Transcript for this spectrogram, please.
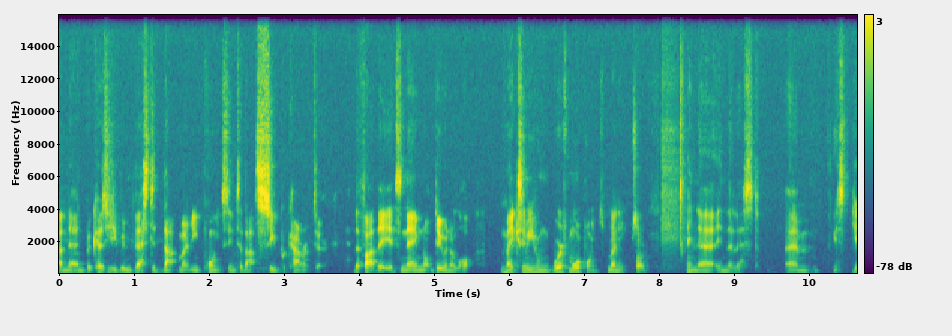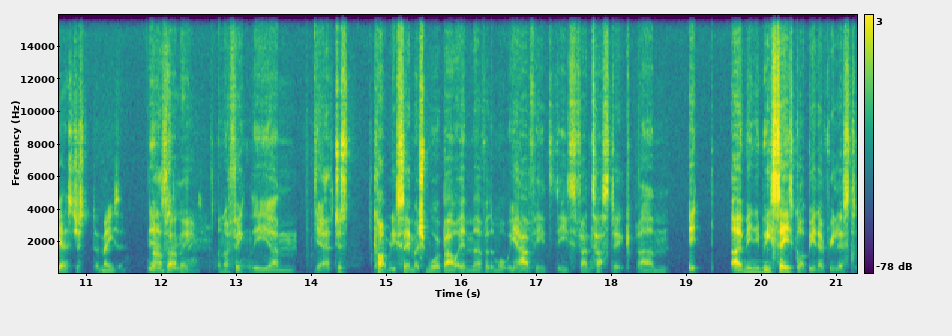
And then because you've invested that many points into that super character, the fact that its name not doing a lot makes him even worth more points, money, sorry, in the in the list. Um, it's yeah, it's just amazing. Yeah, Absolutely exactly. And I think the um, yeah, just can't really say much more about him other than what we have. He's he's fantastic. Um, it. I mean, we say he's got to be in every list.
